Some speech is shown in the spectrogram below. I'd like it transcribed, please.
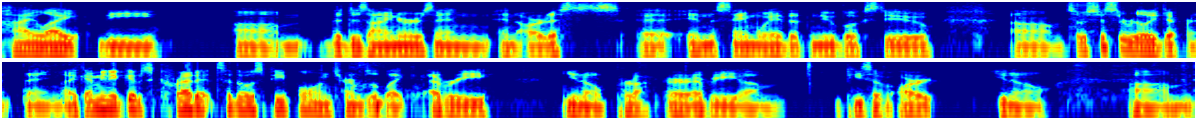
highlight the um, the designers and and artists uh, in the same way that the new books do. Um, so it's just a really different thing. Like I mean, it gives credit to those people in terms of like every you know product or every um, piece of art. You know, um,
